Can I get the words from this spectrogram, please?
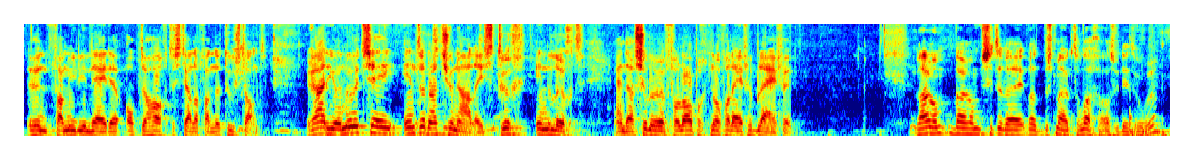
hun familieleden op de hoogte stellen van de toestand. Radio Noordzee Internationaal is terug in de lucht en daar zullen we voorlopig nog wel even blijven. Waarom, waarom zitten wij wat besmuikt te lachen als we dit horen?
